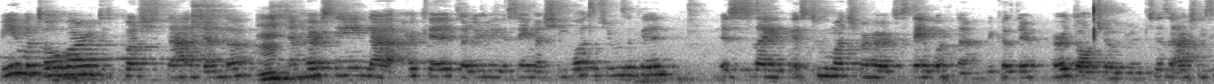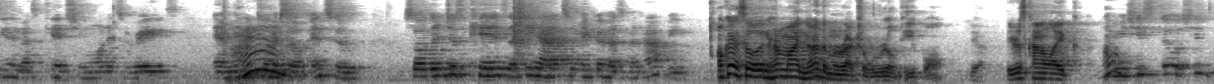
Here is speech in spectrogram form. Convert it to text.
being with Torvald just pushed that agenda. Mhm. And her seeing that her kids are literally the same as she was when she was a kid, it's like it's too much for her to stay with them because they're her doll children. She doesn't actually see them as kids she wanted to raise and put Mm. herself into. So they're just kids that she had to make her husband happy. Okay, so in her mind, none of them are actual real people. Yeah. They're just kind of like, I oh, mean, she's still she's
